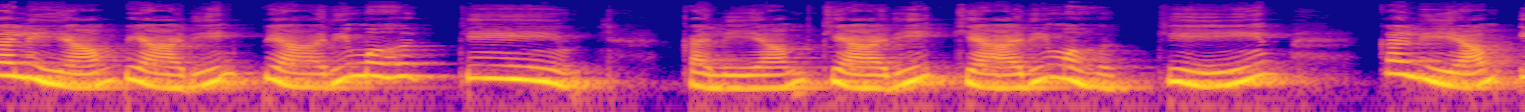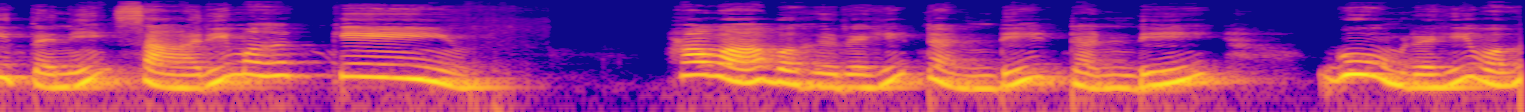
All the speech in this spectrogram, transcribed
കലിയാം പ്യാരി പ്യാരി മഹക്കീം കലിയാം ക്യാരി ക്യാരി മഹക്കീം കലിയാം ഇത്തനി സാരി മഹക്കീം हवा बह रही ठंडी ठंडी घूम रही वह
